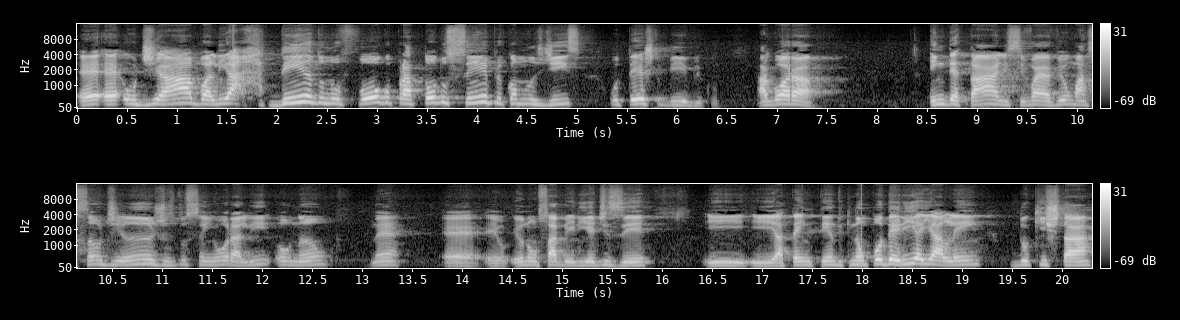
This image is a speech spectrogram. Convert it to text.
é, é o diabo ali ardendo no fogo para todo sempre, como nos diz o texto bíblico. Agora, em detalhe, se vai haver uma ação de anjos do Senhor ali ou não, né? É, eu, eu não saberia dizer e, e até entendo que não poderia ir além do que está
